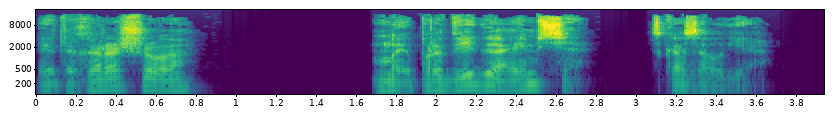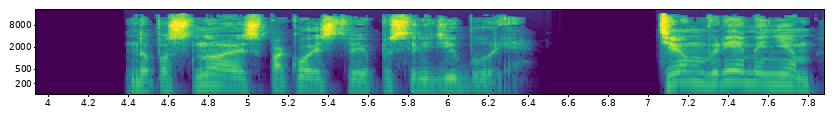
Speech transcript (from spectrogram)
«Это хорошо», «Мы продвигаемся», — сказал я. Напускное спокойствие посреди бури. Тем временем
